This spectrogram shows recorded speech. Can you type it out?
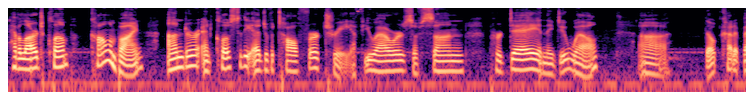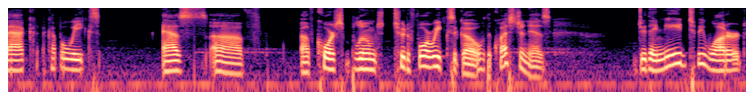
Have a large clump columbine under and close to the edge of a tall fir tree. A few hours of sun per day, and they do well. Uh, they'll cut it back a couple weeks as of, of course bloomed two to four weeks ago. The question is, do they need to be watered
